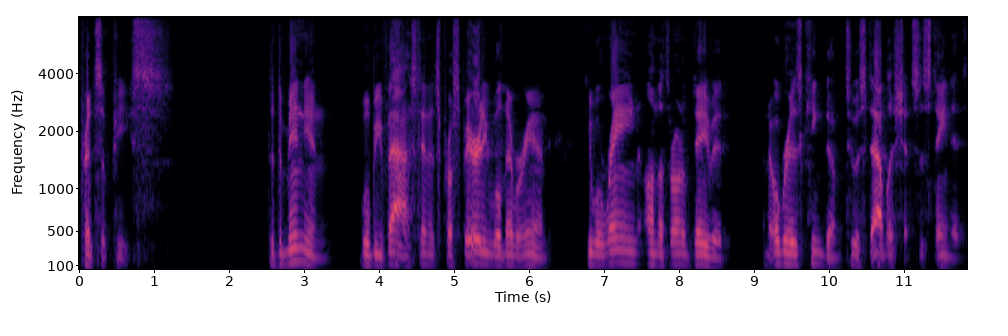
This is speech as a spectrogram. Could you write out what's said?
Prince of Peace. The dominion will be vast, and its prosperity will never end. He will reign on the throne of David and over his kingdom to establish and sustain it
